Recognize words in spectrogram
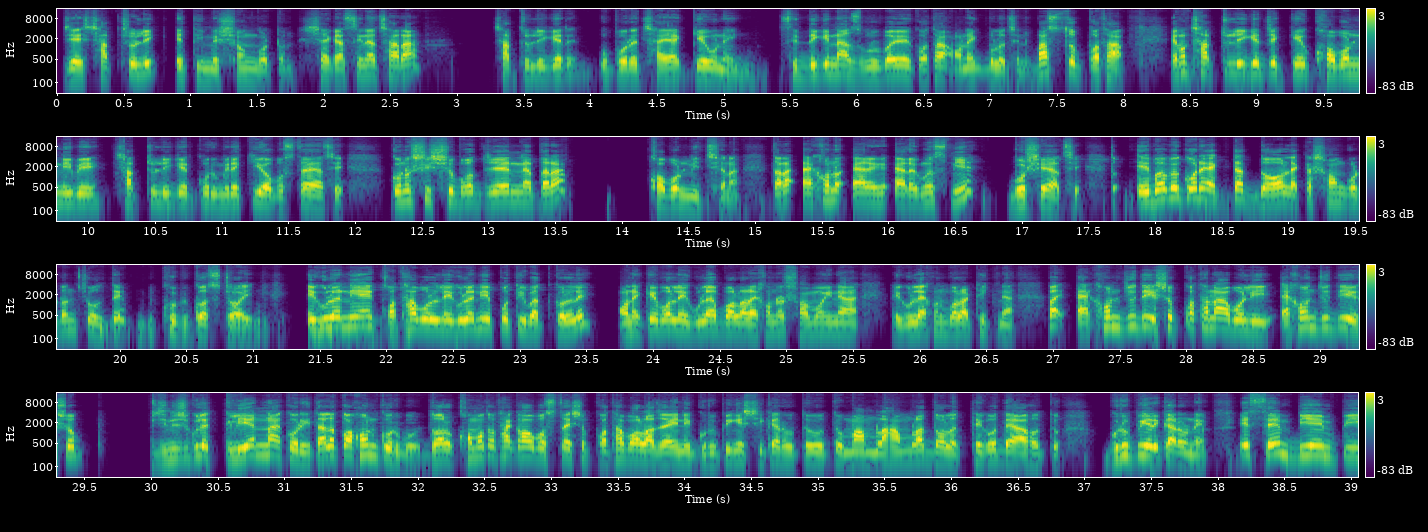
যে ছাত্রলীগ এতিমের সংগঠন। শেখ হাসিনা ছাড়া ছাত্রলীগের উপরে ছায়া কেউ নেই। সিদ্দিকী নাজমুল ভাই ওই কথা অনেক বলেছেন। বাস্তব কথা, এখন ছাত্রলীগের যে কেউ খবর নিবে, ছাত্রলীগের কর্মীরা কি অবস্থায় আছে? কোনো শীর্ষ পর্যায়ের নেতারা খবর নিচ্ছে না। তারা এখনও অ্যারোগেন্স নিয়ে বসে আছে। তো এভাবে করে একটা দল, একটা সংগঠন চলতে খুবই কষ্ট হয়। এগুলো নিয়ে কথা বললে, এগুলো নিয়ে প্রতিবাদ করলে অনেকে বলে, এগুলা বলার এখনও সময় না, এগুলো এখন বলা ঠিক না। বা এখন যদি এসব কথা না বলি, এখন যদি এসব জিনিসগুলো ক্লিয়ার না করি, তাহলে কখন করব? দল, ক্ষমতা থাকা অবস্থায় এসব কথা বলা যায়নি গ্রুপিং এর শিকার হতে হতো মামলা হামলা দলের থেকেও দেওয়া হতো। গ্রুপিং এর কারণে। এ সেম বিএমপি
